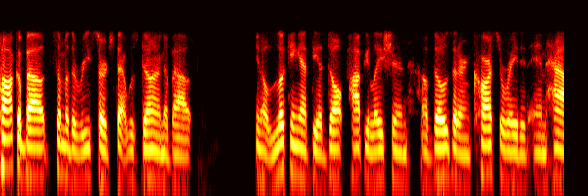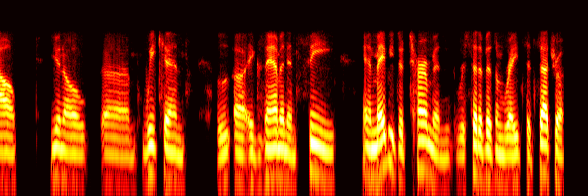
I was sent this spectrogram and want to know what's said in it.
talk about some of the research that was done about you know looking at the adult population of those that are incarcerated and how you know, um, we can uh, examine and see and maybe determine recidivism rates, etc.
